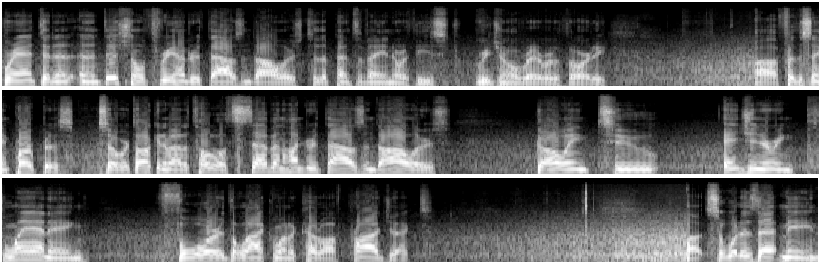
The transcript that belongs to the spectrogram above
granted an, additional $300,000 to the Pennsylvania Northeast Regional Railroad Authority uh, for the same purpose. So we're talking about a total of $700,000 going to engineering planning for the Lackawanna Cutoff project. Uh, so what does that mean?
